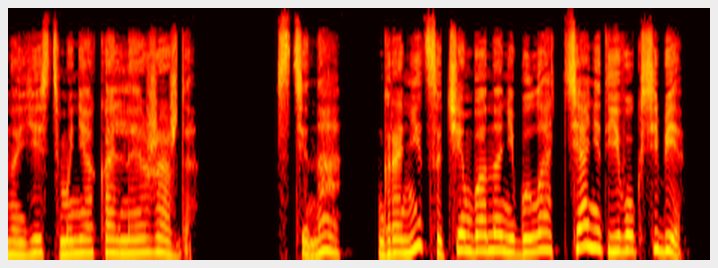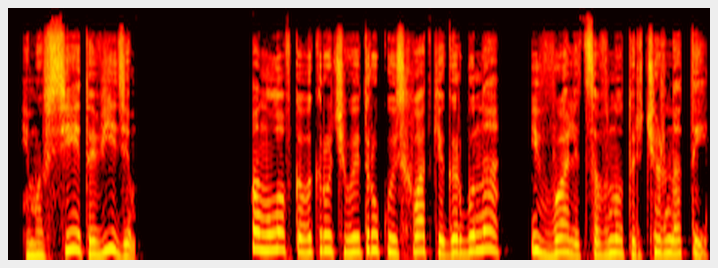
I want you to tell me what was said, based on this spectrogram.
но есть маниакальная жажда. Стена, граница, чем бы она ни была, тянет его к себе, и мы все это видим. Он ловко выкручивает руку из хватки горбуна и валится внутрь черноты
